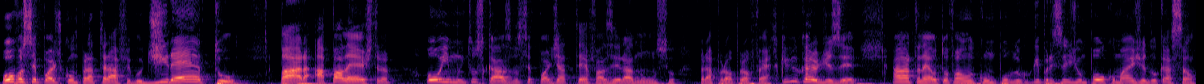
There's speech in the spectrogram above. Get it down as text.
ou você pode comprar tráfego direto para a palestra ou em muitos casos você pode até fazer anúncio para a própria oferta. O que, que eu quero dizer? Ah, Natanael, eu estou falando com um público que precisa de um pouco mais de educação.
